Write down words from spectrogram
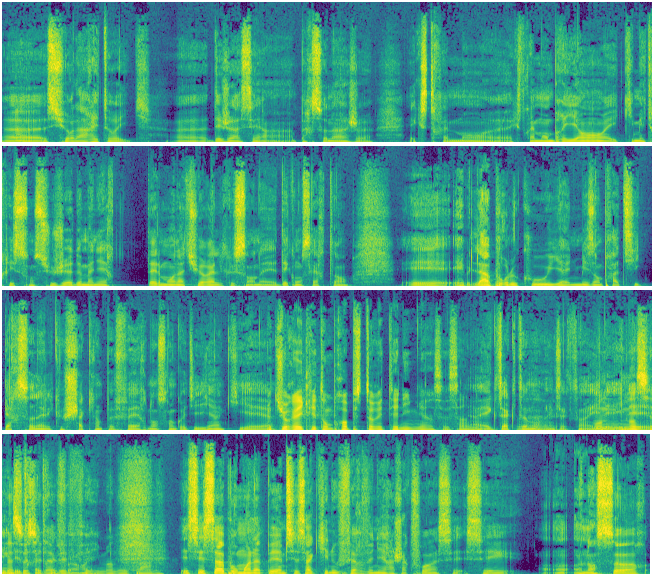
euh, sur la rhétorique. Euh, déjà, c'est un, personnage extrêmement, extrêmement brillant et qui maîtrise son sujet de manière tellement naturel que c'en est déconcertant. Et, là, pour le coup, il y a une mise en pratique personnelle que chacun peut faire dans son quotidien qui est... tu réécris ton propre storytelling, hein, c'est ça Exactement, exactement. Mon il, ancien associé l'avait fait, il m'en avait parlé. Et c'est ça, pour moi, la PM, c'est ça qui nous fait revenir à chaque fois. C'est, on n'en sort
